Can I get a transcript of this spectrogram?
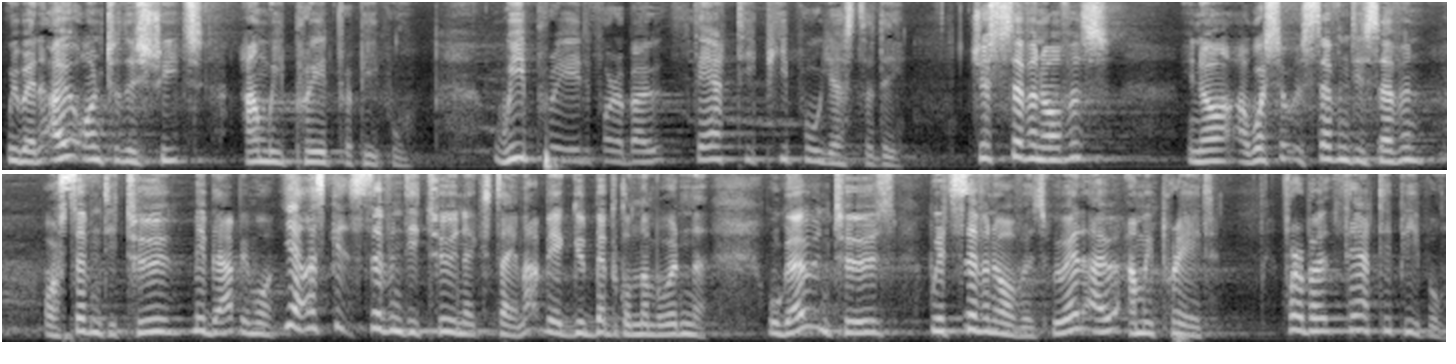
We went out onto the streets and we prayed for people. We prayed for about 30 people yesterday. Just seven of us. You know, I wish it was 77 or 72. Maybe that'd be more. Yeah, let's get 72 next time. That'd be a good biblical number, wouldn't it? We'll go out in twos. We had seven of us. We went out and we prayed for about 30 people.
